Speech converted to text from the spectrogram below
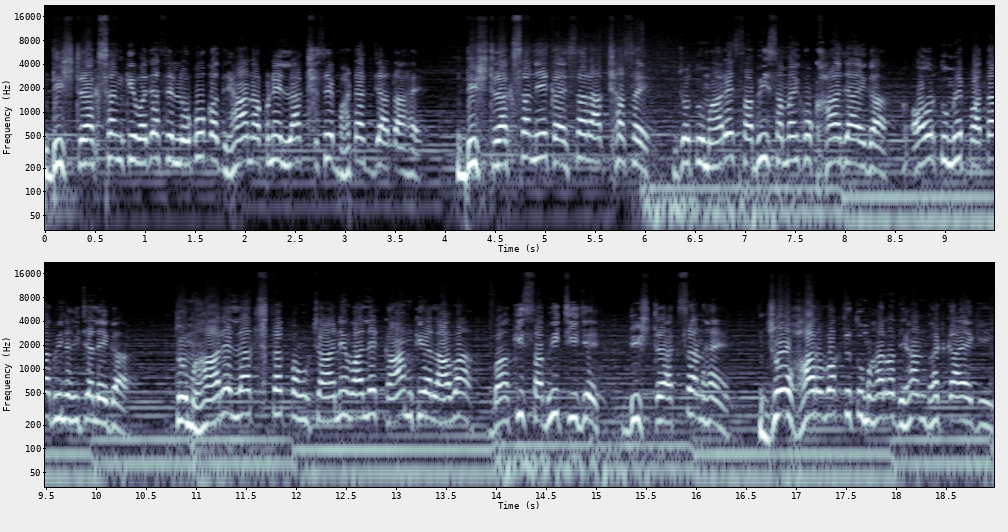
डिस्ट्रैक्शन की वजह से लोगों का ध्यान अपने लक्ष्य से भटक जाता है। डिस्ट्रैक्शन एक ऐसा राक्षस है, जो तुम्हारे सभी समय को खा जाएगा और तुम्हें पता भी नहीं चलेगा। तुम्हारे लक्ष्य तक पहुँचाने वाले काम के अलावा बाकी सभी चीज़ें डिस्ट्रैक्शन हैं, जो हर वक्त तुम्हारा ध्यान भटकाएगी।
